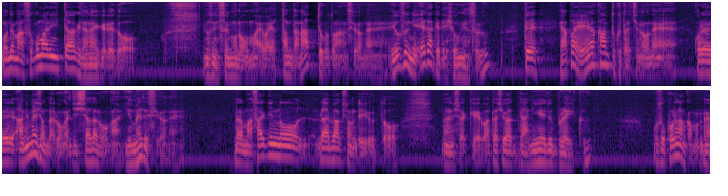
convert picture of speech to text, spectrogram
ほんでまあそこまで言ったわけじゃないけれど要するにそういうものをお前はやったんだなってことなんですよね。要するに絵だけで表現する。でやっぱり映画監督たちのねこれアニメーションだろうが実写だろうが夢ですよね。だからまあ最近のライブアクションでいうと何でしたっけ私はダニエル・ブレイク。そうこれなんかもね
